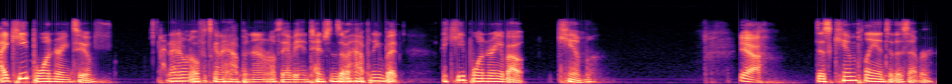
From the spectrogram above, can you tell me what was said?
I keep wondering too, and I don't know if it's going to happen. I don't know if they have any intentions of it happening, but I keep wondering about Kim. Yeah. does Kim play into this ever?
